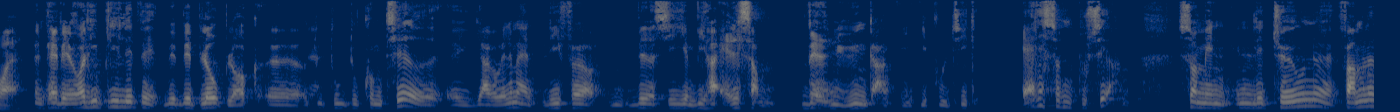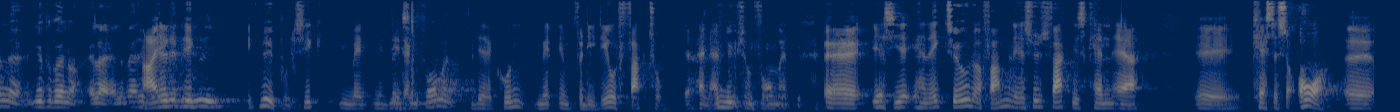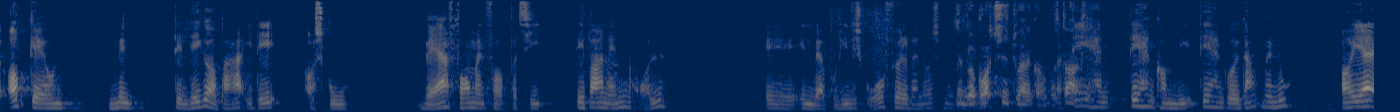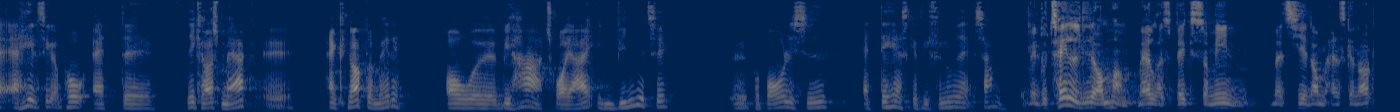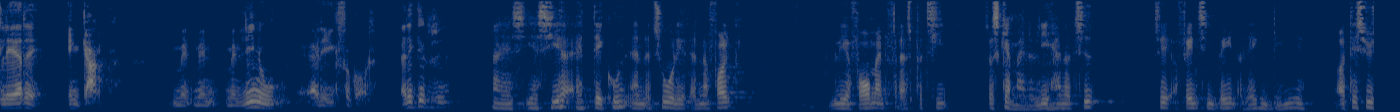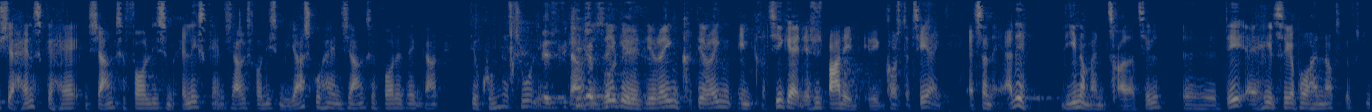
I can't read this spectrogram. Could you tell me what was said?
tror jeg. Men Pape, jeg vil godt lige blive lidt ved, ved, ved Blå Blok. Øh, du, du, du kommenterede øh, Jacob Ellemann lige før ved at sige, at vi har alle sammen været nye engang i, i politik. Er det sådan, du ser ham? Som en, en lidt tøvende, famlende nybegynder? Eller, eller hvad er det? Nej, er ikke, er ikke, ikke ny i politik, men, men, det, er Men som formand? men det er da kun, men, fordi det er jo et faktum. Ja. Han er ny som formand. øh, jeg siger, han er ikke tøvende og famlende. Jeg synes faktisk, han er øh, kastet sig over øh, opgaven, men det ligger jo bare i det at skulle være formand for et parti. Det er bare en anden rolle, øh, end at være politisk ordfører eller være noget som helst. Men hvor godt synes du, han er kommet fra Og start? det er han, det han, kommet i, det er han gået i gang med nu. Og jeg er helt sikker på, at øh, det kan også mærke, øh, han knokler med det. Og øh, vi har, tror jeg, en vilje til øh, på borgerlig side, at det her skal vi finde ud af sammen. Men du taler lidt om ham, med al respekt, som en, man siger, at han skal nok lære det en gang. Men, men, men lige nu er det ikke for godt. Er det ikke det, du siger? Nej, jeg, jeg siger, at det kun er naturligt, at når folk bliver formand for deres parti, så skal man da lige have noget tid til at finde sin ben og lægge en linje. Og det synes jeg, han skal have en chance for, ligesom Alex skal have en chance for, ligesom jeg skulle have en chance for det dengang. Det er jo kun naturligt. Hvis vi Der er jo ikke, det er jo ikke, en, det er jo ikke en, en kritik af det. Jeg synes bare, det er en, en konstatering, at sådan er det, lige når man træder til. Øh, det er jeg helt sikker på, at han nok skal forstyrre.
